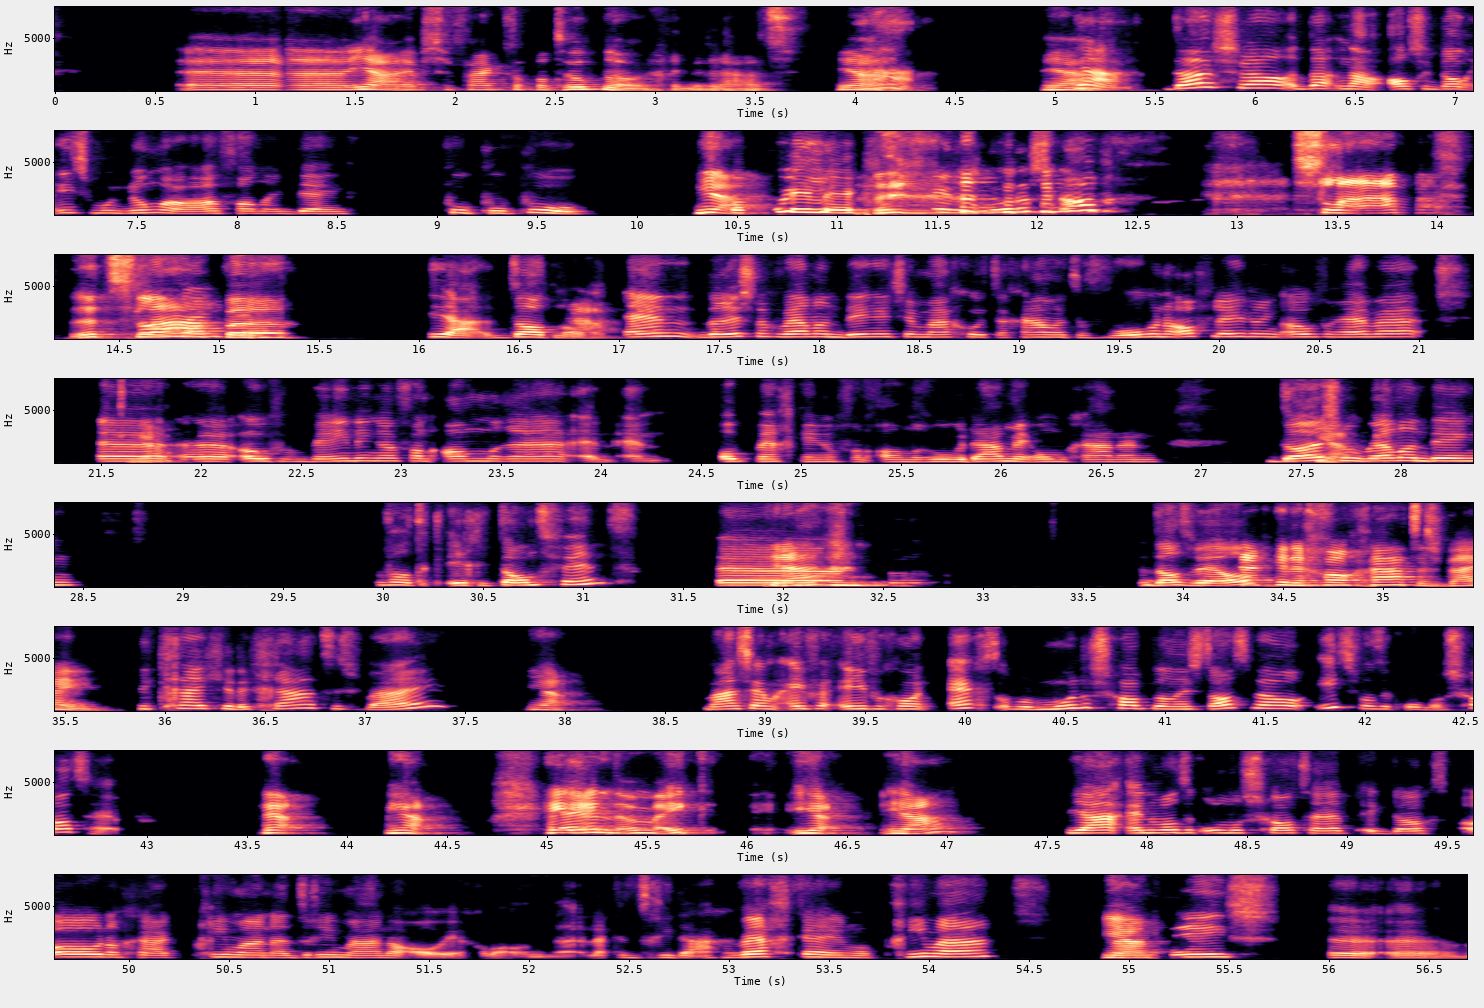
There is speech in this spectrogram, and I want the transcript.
uh, ja, hebben ze vaak toch wat hulp nodig, inderdaad. Ja. ja. Ja, ja dat is wel. Dat, nou, als ik dan iets moet noemen waarvan ik denk: poe, poe, poe. Ja. Wat moeilijk in het moederschap. Slaap, het slapen. ja, dat nog. En er is nog wel een dingetje, maar goed, daar gaan we het de volgende aflevering over hebben. Uh, ja. uh, over meningen van anderen en, en opmerkingen van anderen, hoe we daarmee omgaan. En dat is nog wel een ding wat ik irritant vind. Uh, ja. Dat wel. Krijg je er gewoon gratis bij? Die krijg je er gratis bij. Ja. Maar zeg maar even, even gewoon echt op het moederschap, dan is dat wel iets wat ik onderschat heb. Ja, ja. Hey, en, um, ik, ja, ja. Ja, en wat ik onderschat heb, ik dacht, oh, dan ga ik prima na drie maanden alweer gewoon uh, lekker drie dagen werken, helemaal prima. Ja. Maar mees, uh,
